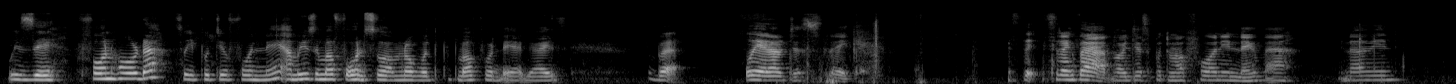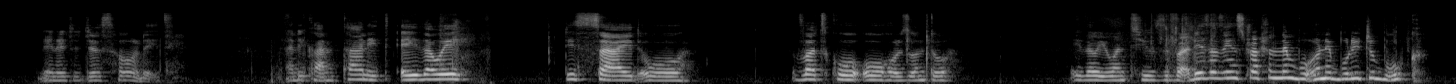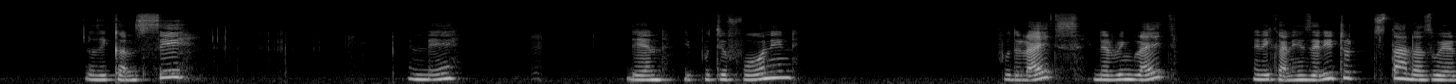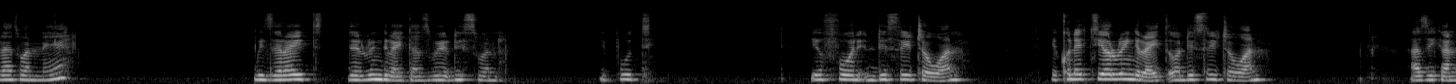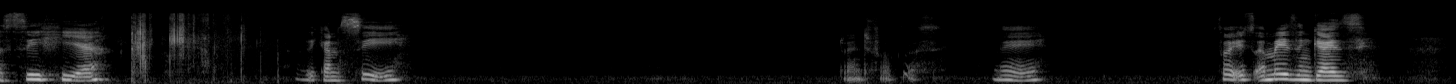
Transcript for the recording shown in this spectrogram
with the phone holder. So you put your phone there. I'm using my phone so i'm not going to put my phone there guys. But well i'll just like it's, like that but I just put my phone in like that. You know what I mean? Then it just hold it. And you can turn it either way. This side or vertical or horizontal. Either way you want to use it. But this is instruction on a burrito book. As you can see. In there. Then you put your phone in for the lights the ring light. Then you can use a little stand as well that one there with the light the ring light as well this one. You put your phone in this little one. You connect your ring light on this little one. As you can see here as you can see trying to focus. There so it's amazing guys.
